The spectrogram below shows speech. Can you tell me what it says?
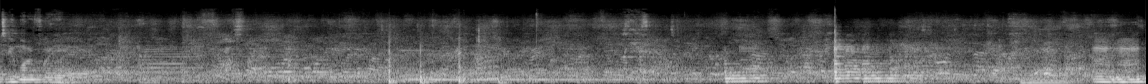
two more for you. Mm-hmm.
